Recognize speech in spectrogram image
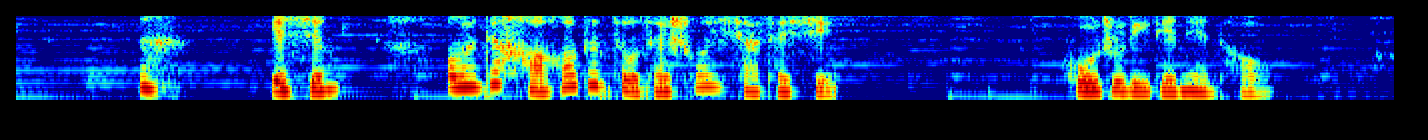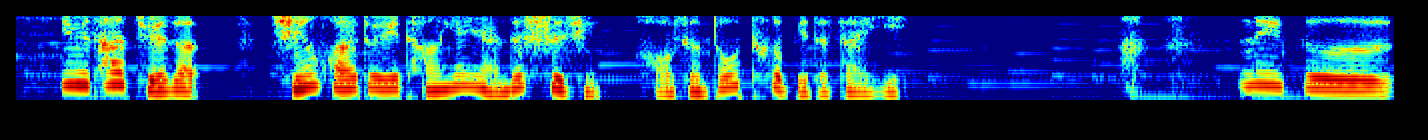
嗯，也行，我们得好好跟总裁说一下才行。胡助理点点头，因为他觉得秦淮对于唐嫣然的事情好像都特别的在意。那个，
